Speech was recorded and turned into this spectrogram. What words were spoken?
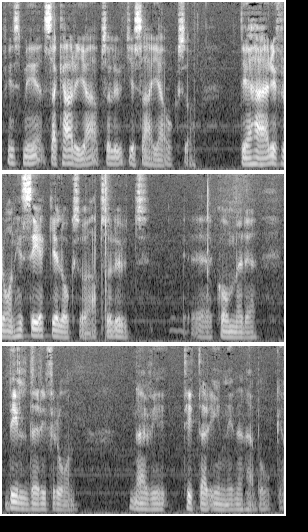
finns med. Sakarja, absolut. Jesaja också. Det är härifrån, Hesekiel också, absolut, eh, kommer det bilder ifrån när vi tittar in i den här boken.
